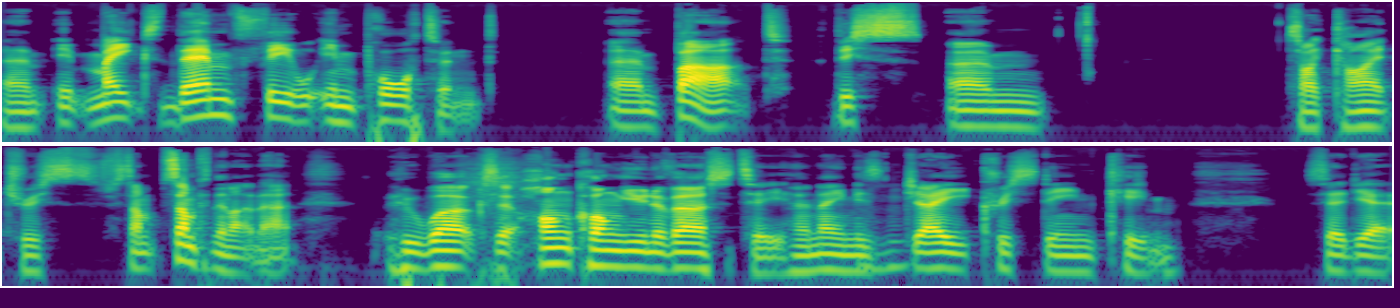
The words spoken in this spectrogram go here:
um, it makes them feel important. Um, but this um, psychiatrist, some, something like that, who works at Hong Kong University, her name is Mhm. J. Christine Kim, said, yeah,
